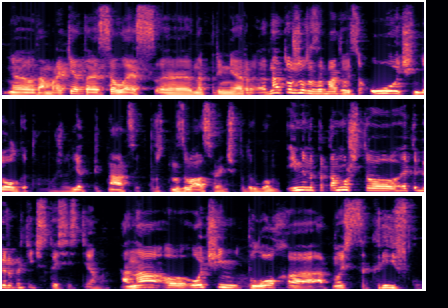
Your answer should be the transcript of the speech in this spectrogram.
э, там, ракета СЛС, э, например, она тоже разрабатывается очень долго, там, уже лет 15, просто называлась раньше по-другому. Именно потому, что это бюрократическая система. Она очень плохо относится к риску.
